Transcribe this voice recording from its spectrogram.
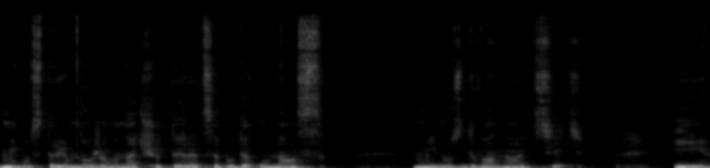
Мінус 3 множимо на 4, це буде у нас мінус 12. І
